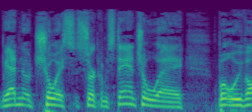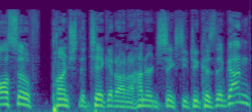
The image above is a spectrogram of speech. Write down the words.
we had no choice circumstantial way, but we've also punched the ticket on 162 because they've gotten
